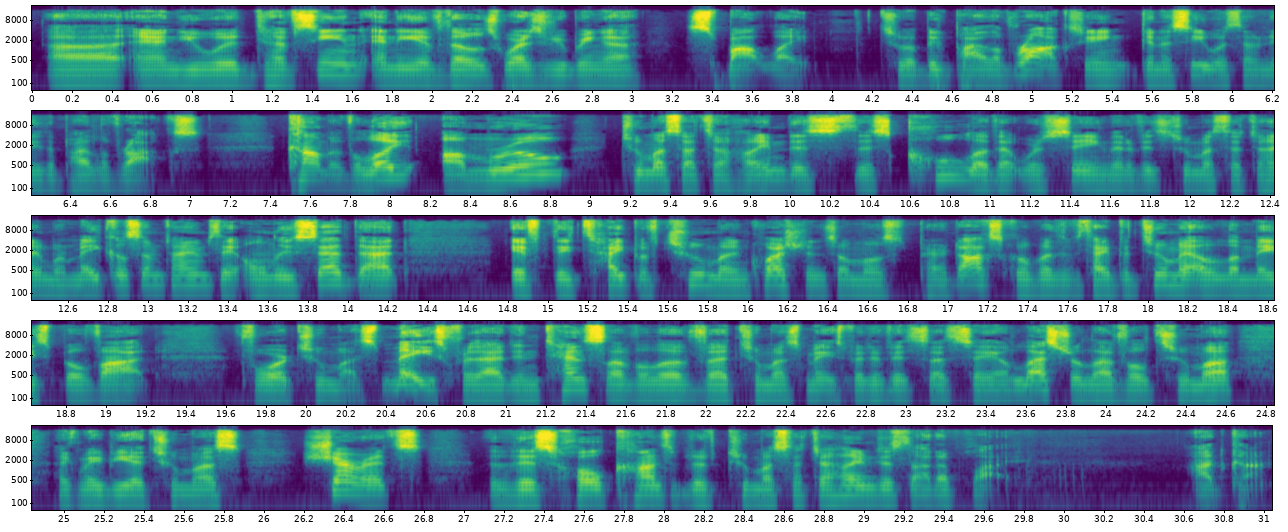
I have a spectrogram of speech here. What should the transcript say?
uh, and you would have seen any of those. Whereas if you bring a spotlight to a big pile of rocks, you ain't to see what's underneath the pile of rocks. amru Tumas This this kula that we're seeing that if it's tumas atahim, we're makel sometimes. They only said that if the type of tuma in question is almost paradoxical, but the type of tuma el mace bilvat for tumas mace for that intense level of uh, tumas mace. But if it's let's say a lesser level tuma, like maybe a tumas sheretz, this whole concept of tumas atahim does not apply. Adkan.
